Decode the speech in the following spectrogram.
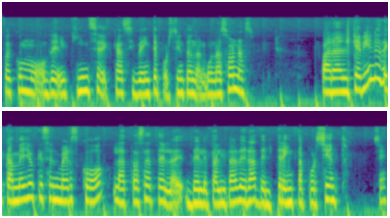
fue como del 15, casi 20% en algunas zonas. Para el que viene de camello, que es el MERS-CoV, la tasa de, letalidad era del 30%. ¿sí?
